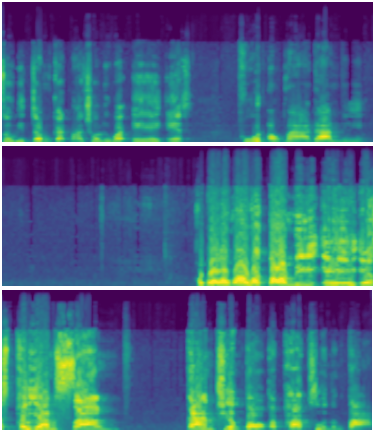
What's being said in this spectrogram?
Service จำกัดมหาชนหรือว่า AIS พูดออกมาด้านนี้ เขาบอกออกมาว่าตอนนี้ AIS พยายามสร้างการเชื่อมต่อกับภาคส่วนต่าง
